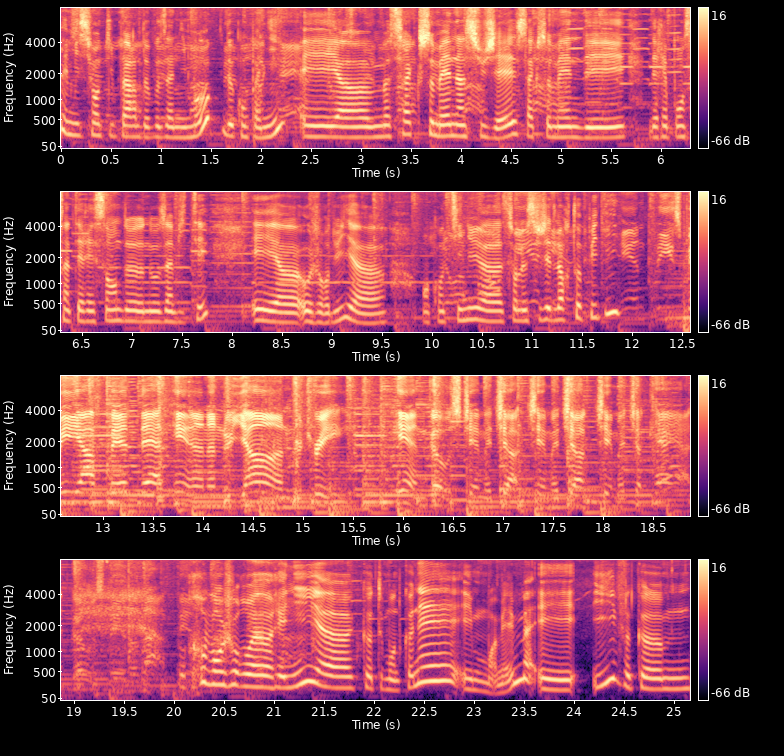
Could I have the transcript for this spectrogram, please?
l'émission qui parle de vos animaux de compagnie. Et euh, chaque semaine, un sujet, chaque semaine, des, des réponses intéressantes de nos invités. Et euh, aujourd'hui, euh, on continue euh, sur le sujet de l'orthopédie. Rebonjour euh, Rémi, euh, que tout le monde connaît, et moi-même, et Yves, que-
